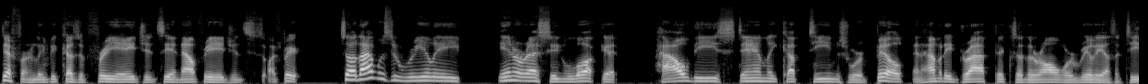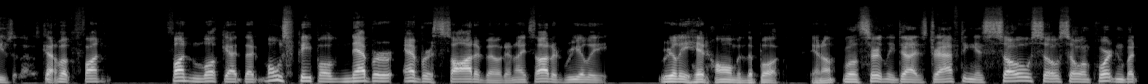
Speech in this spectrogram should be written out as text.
differently because of free agency and now free agency so much bigger. So that was a really interesting look at how these Stanley Cup teams were built and how many draft picks of their own were really on the teams. So that was kind of a fun, fun look at that most people never ever thought about. And I thought it really really hit home in the book, you know? Well, it certainly does. Drafting is so, so, so important. But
